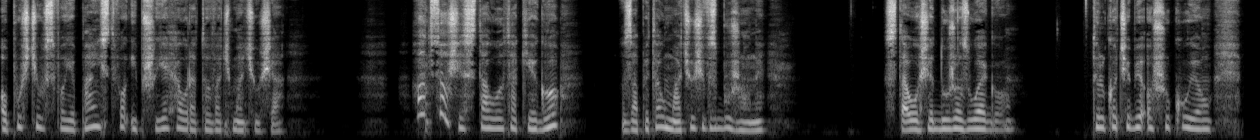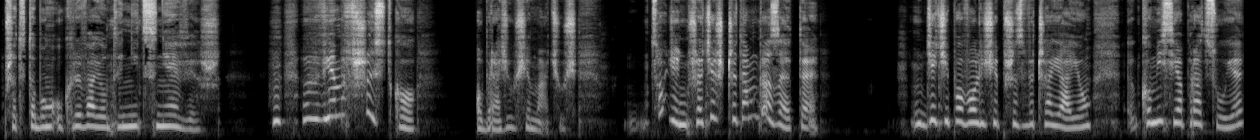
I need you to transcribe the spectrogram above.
opuścił swoje państwo i przyjechał ratować Maciusia. A co się stało takiego? zapytał Maciuś wzburzony. Stało się dużo złego. Tylko ciebie oszukują, przed tobą ukrywają, ty nic nie wiesz. Wiem wszystko, obraził się Maciuś. Co dzień przecież czytam gazetę. Dzieci powoli się przyzwyczajają, komisja pracuje,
